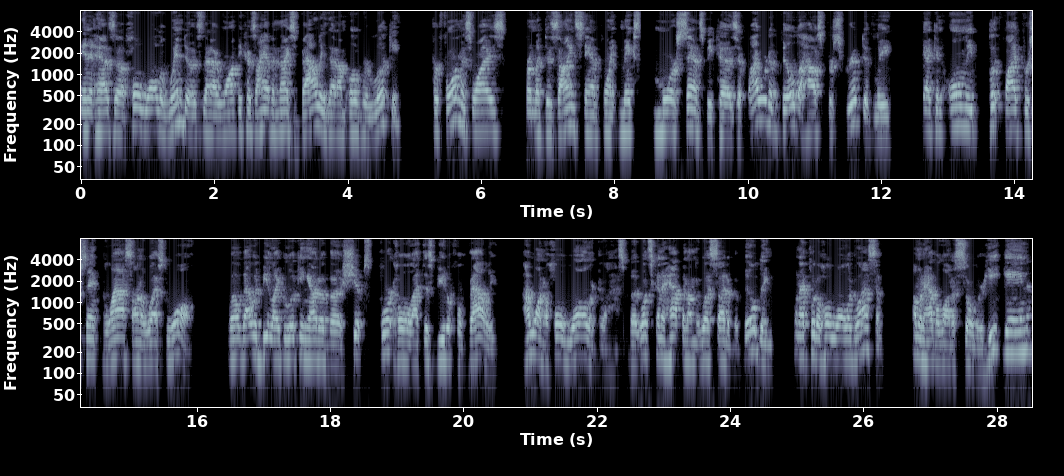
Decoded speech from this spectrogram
and it has a whole wall of windows that I want because I have a nice valley that I'm overlooking. Performance wise, from a design standpoint, makes more sense because if I were to build a house prescriptively, I can only put 5% glass on a west wall. Well, that would be like looking out of a ship's porthole at this beautiful valley. I want a whole wall of glass, but what's going to happen on the west side of a building when I put a whole wall of glass up? I'm going to have a lot of solar heat gain.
